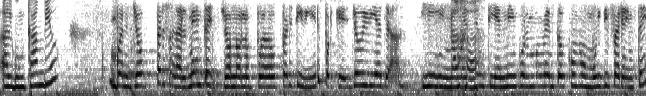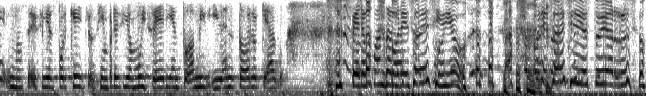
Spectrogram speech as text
algún cambio? Bueno, yo personalmente yo no lo puedo percibir porque yo vivía allá y no me sentí en ningún momento como muy diferente. No sé si es porque yo siempre he sido muy seria en toda mi vida, en todo lo que hago. Pero cuando por eso decidió, por eso decidió estudiar ruso.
